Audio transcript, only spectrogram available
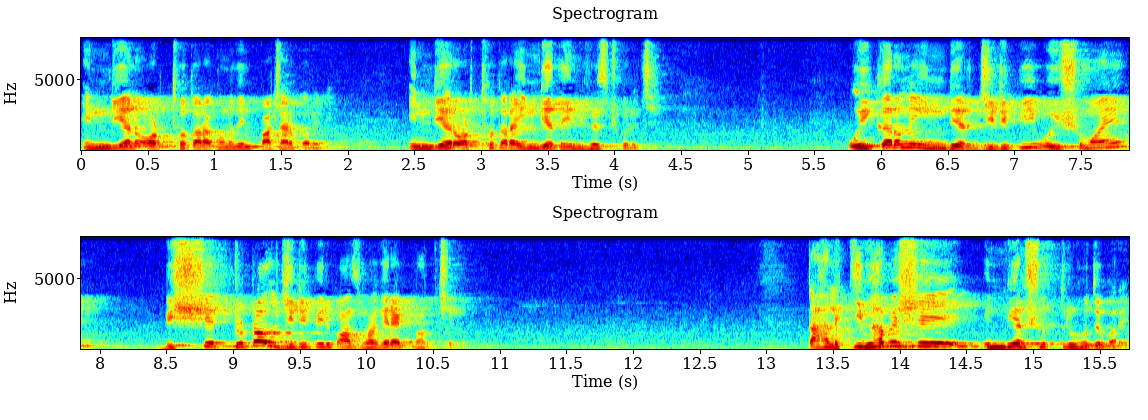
ইন্ডিয়ান অর্থ তারা কোনোদিন পাচার করেনি। ইন্ডিয়ার অর্থ তারা ইন্ডিয়াতে ইনভেস্ট করেছে। ওই কারণে ইন্ডিয়ার জিডিপি ওই সময়ে বিশ্বের টোটাল জিডিপির পাঁচ ভাগের এক ভাগ ছিল। তাহলে কীভাবে সে ইন্ডিয়ার শত্রু হতে পারে?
